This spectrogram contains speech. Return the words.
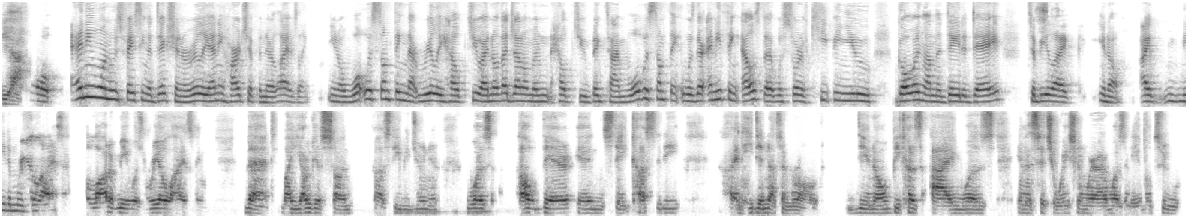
Yeah. so anyone who's facing addiction or really any hardship in their lives like you know what was something that really helped you? I know that gentleman helped you big time. What was something was there anything else that was sort of keeping you going on the day to day to be like you know i need to move realizing a lot of me was realizing that my youngest son uh, stevie jr was out there in state custody and he did nothing wrong you know? Because i was in a situation where i wasn't able to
